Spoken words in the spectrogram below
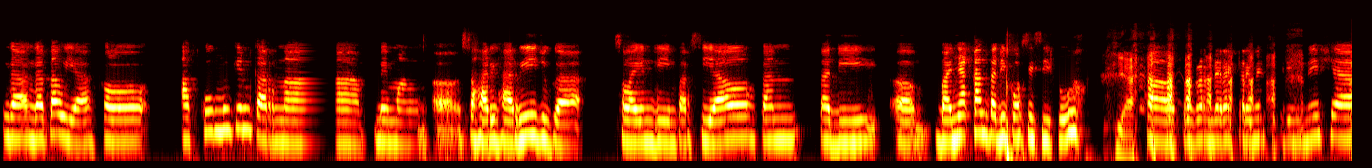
nggak nggak tahu ya. Kalau aku mungkin karena memang uh, sehari-hari juga selain di imparsial kan tadi um, banyak kan tadi posisiku yeah. uh, program director di Indonesia, uh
